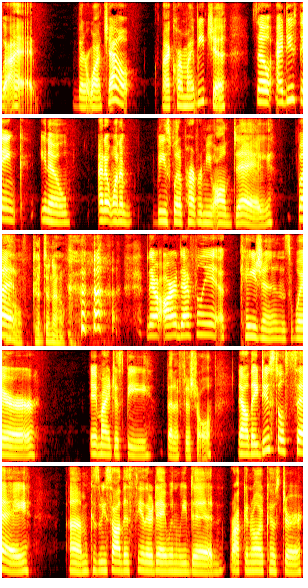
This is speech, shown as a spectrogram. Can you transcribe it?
I better watch out. My car might beat you. So I do think, you know, I don't want to be split apart from you all day, but oh, good to know. there are definitely occasions where it might just be beneficial. Now, they do still say, um, because we saw this the other day when we did Rock and Roller Coaster,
